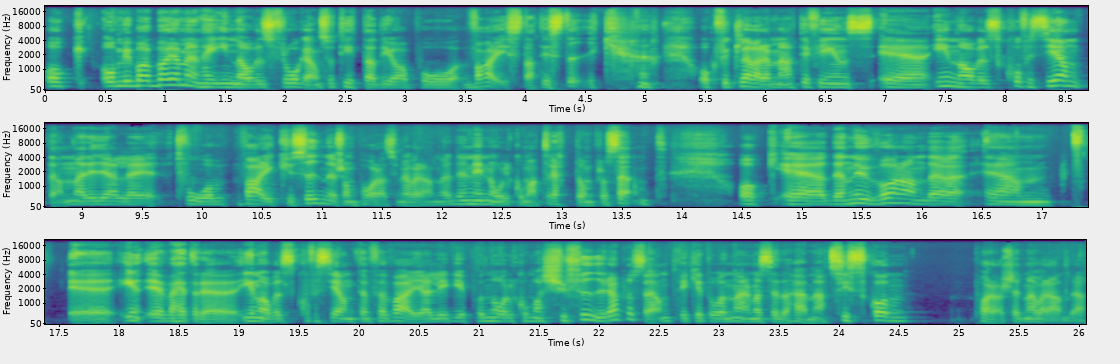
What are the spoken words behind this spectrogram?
Och om vi bara börjar med den här inavelsfrågan så tittade jag på vargstatistik och fick lära mig att det finns eh, inavelskoefficienten när det gäller två vargkusiner som parar sig med varandra. Den är 0,13 procent. Och eh, den nuvarande ehm, eh, eh, vad heter det, inavelskoefficienten för vargar ligger på 0,24 procent, vilket då närmar sig det här med att syskon parar sig med varandra.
